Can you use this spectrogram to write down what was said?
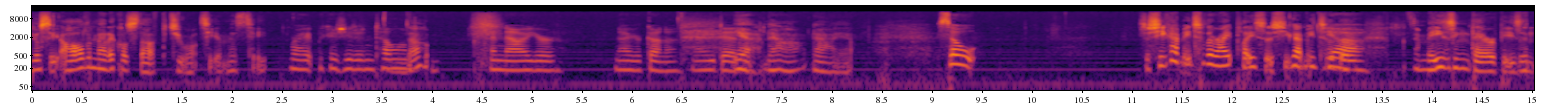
you'll see all the medical stuff, but you won't see MST." Right, because you didn't tell them. No. And now you're now you're gonna. Now you did. Yeah. Now now I am. So So she got me to the right places. She got me to yeah. the amazing therapies and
